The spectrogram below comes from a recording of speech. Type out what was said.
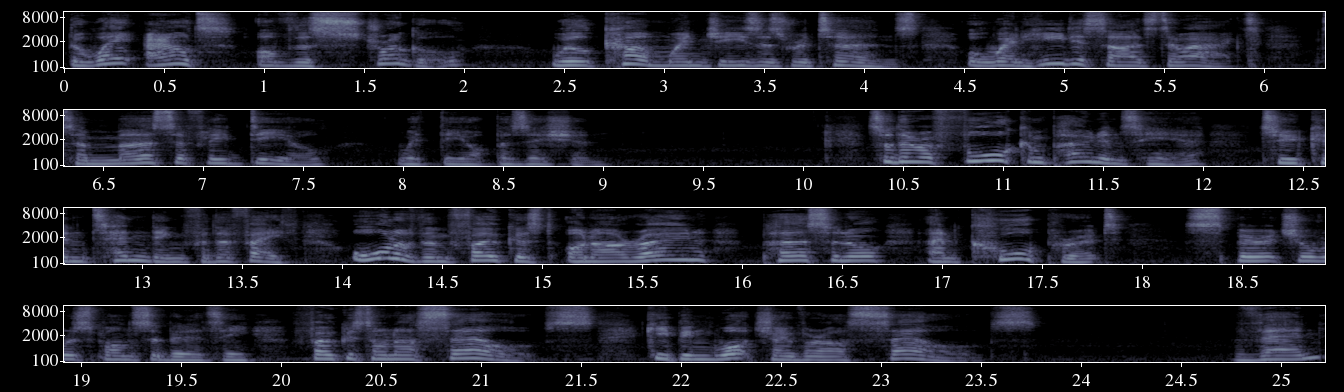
The way out of the struggle will come when Jesus returns or when he decides to act to mercifully deal with the opposition. So there are four components here to contending for the faith, all of them focused on our own personal and corporate spiritual responsibility, focused on ourselves, keeping watch over ourselves. Then,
